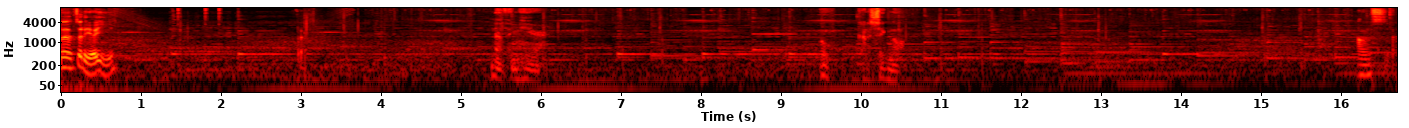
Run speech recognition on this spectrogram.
哪动，就在这里而已。 Nothing here. Oh, got a signal. 忙死了。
